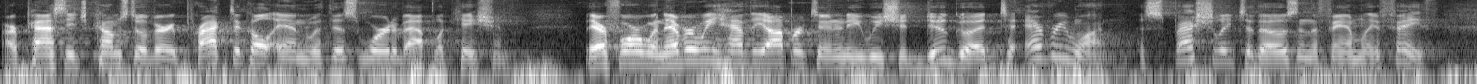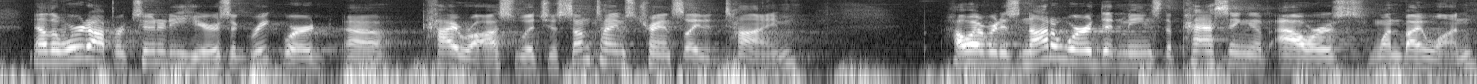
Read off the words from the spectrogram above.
Our passage comes to a very practical end with this word of application. Therefore, whenever we have the opportunity, we should do good to everyone, especially to those in the family of faith. Now, the word opportunity here is a Greek word, uh, kairos, which is sometimes translated time However, it is not a word that means the passing of hours one by one.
